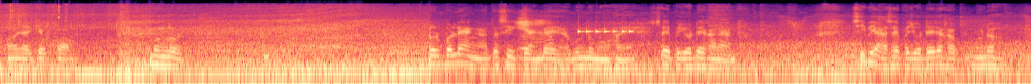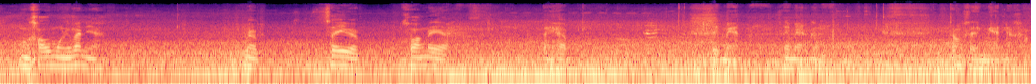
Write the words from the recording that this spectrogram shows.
เขาจะเก็บของเบิ่งรถรถบ่แรงอะแต่สีแกงได้อะเบิ่งดูหมองให้ใช้ประโยชน์ได้ขนาด ซีพีอาใช้ประโยชน์ได้นะครับมองดูมองเขามองนี้มันเนี่ย แบบใส่แบบคล้องได้อะไปครับ ใส่แมสใส่แมสกันต้องใส่แมสนะครับ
